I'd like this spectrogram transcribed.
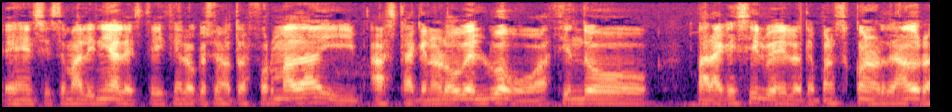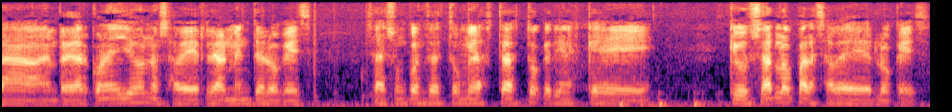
en sistemas lineales te dicen lo que es una transformada y hasta que no lo ves luego haciendo para qué sirve, lo te pones con el ordenador a enredar con ello, no sabes realmente lo que es. O sea, es un concepto muy abstracto que tienes que, que usarlo para saber lo que es.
